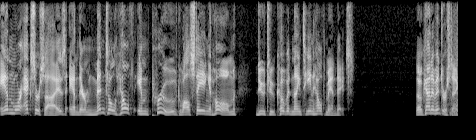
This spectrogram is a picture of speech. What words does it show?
and more exercise, and their mental health improved while staying at home due to COVID 19 health mandates. So, kind of interesting.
